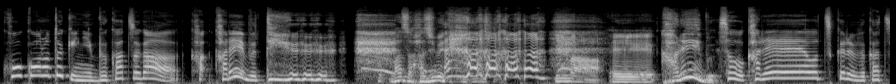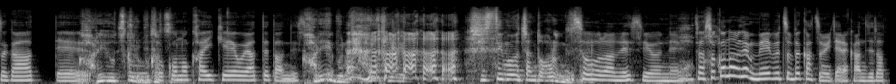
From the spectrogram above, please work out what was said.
高校の時に部活がかカレー部っていう。まず初めて聞きました今、えーカレー部。そうカレーを作る部活があって。カレーを作る部活？そこの会計をやってたんですカレー部の会計？システムはちゃんとあるんですね。そうなんですよね。じゃあ。そこのでも名物部活みたいな感じだっ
